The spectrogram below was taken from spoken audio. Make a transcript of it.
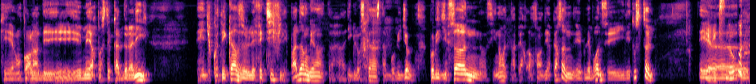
qui est encore l'un des meilleurs postes 4 de la ligue. Et du côté Cavs, l'effectif, il est pas dingue. Hein. T'as Igloskas, t'as Bobby, Bobby Gibson. Sinon, t'as per... enfin, a personne. Et LeBron, c'est, il est tout seul. Et Eric euh... Snow.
